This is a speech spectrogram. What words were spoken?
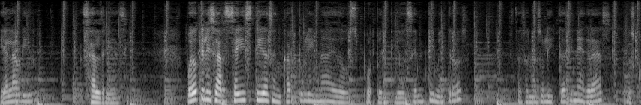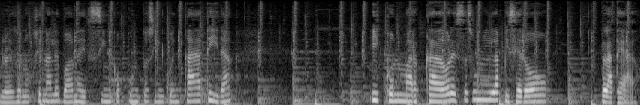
Y al abrir saldría así. Voy a utilizar 6 tiras en cartulina de 2 por 22 centímetros. Estas son azulitas y negras. Los colores son opcionales. Voy a medir 5.5 en cada tira. Y con marcador, este es un lapicero plateado.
